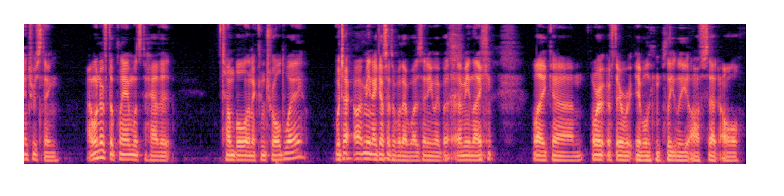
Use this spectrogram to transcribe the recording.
Interesting. I wonder if the plan was to have it tumble in a controlled way, which I, I mean, I guess that's what that was anyway. But I mean, like, like, um, or if they were able to completely offset all,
